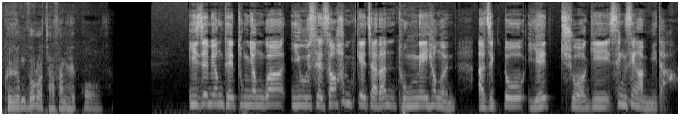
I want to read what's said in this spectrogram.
그 정도로 자상했고. 이재명 대통령과 이웃에서 함께 자란 동네 형은 아직도 옛 추억이 생생합니다.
